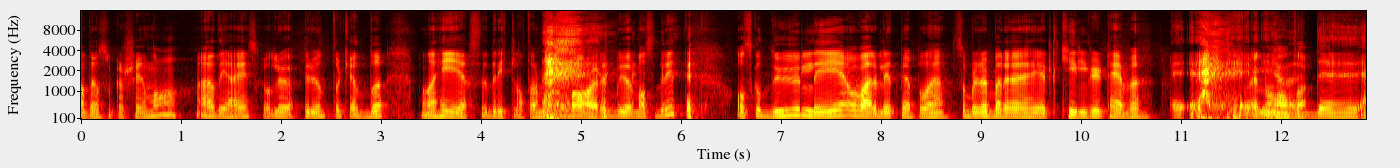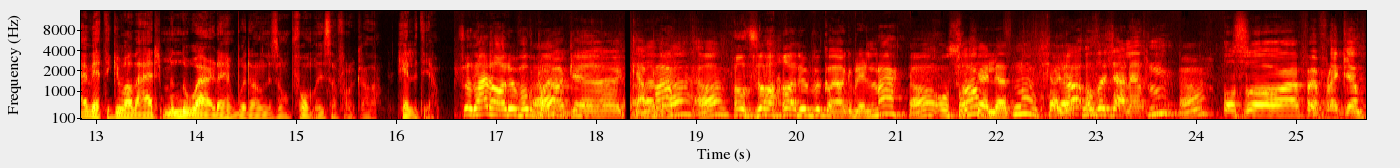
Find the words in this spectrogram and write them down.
er det som skal skje nå, er at jeg skal løpe rundt og kødde med den hese drittlatteren min bare gjøre masse dritt. Og skal du le og være litt med på det, så blir det bare helt killer TV. Ja, det, jeg vet ikke hva det er, men noe er det hvor han liksom får med disse folka da, hele tida. Så der har du fått kajakk-cappa. Ja, Og så har du kajakkbrillene. ja og så Sånn. kjærligheten, da. Ja, og så kjærligheten. Ja. Og så føflekken.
